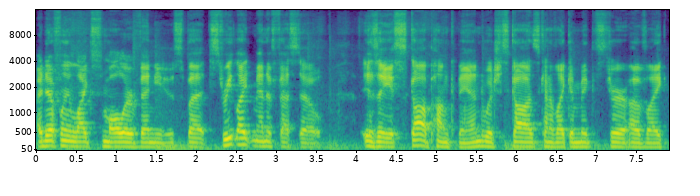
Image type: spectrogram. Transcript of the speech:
I definitely like smaller venues. But Streetlight Manifesto is a ska punk band, which ska is kind of like a mixture of like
